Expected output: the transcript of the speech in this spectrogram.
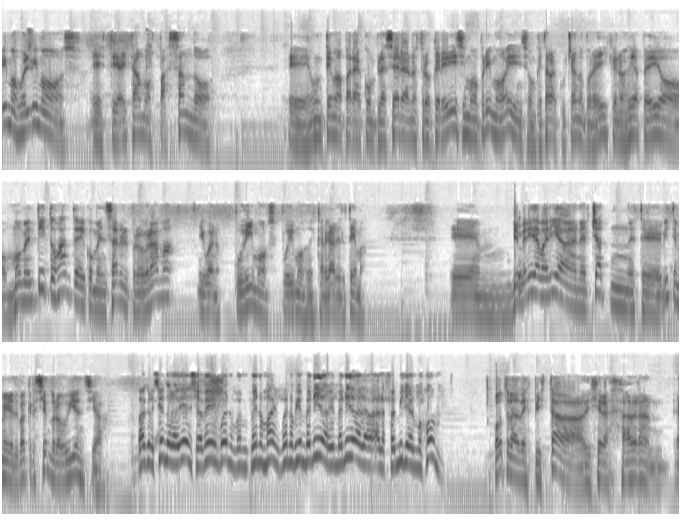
Volvimos, volvimos. Este, ahí estábamos pasando eh, un tema para complacer a nuestro queridísimo primo Edinson que estaba escuchando por ahí, que nos había pedido momentitos antes de comenzar el programa y bueno, pudimos, pudimos descargar el tema. Eh, bienvenida María en el chat, este, viste Miguel, va creciendo la audiencia. Va creciendo la audiencia, bueno, menos mal. Bueno, bienvenida, bienvenida a la, a la familia del mojón. Otra despistada, dijera Adran, eh,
